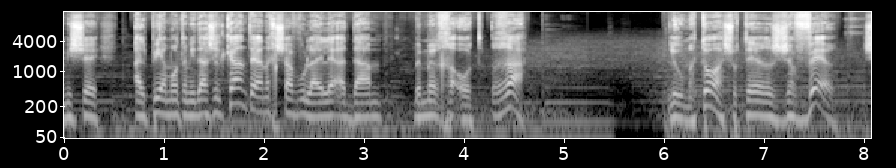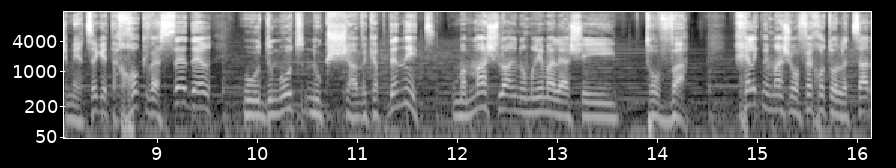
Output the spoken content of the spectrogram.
מי שעל פי אמות המידה של קאנט היה נחשב אולי לאדם במרכאות רע. לעומתו, השוטר ז'אבר, שמייצג את החוק והסדר, הוא דמות נוקשה וקפדנית. וממש לא היינו אומרים עליה שהיא טובה. חלק ממה שהופך אותו לצד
